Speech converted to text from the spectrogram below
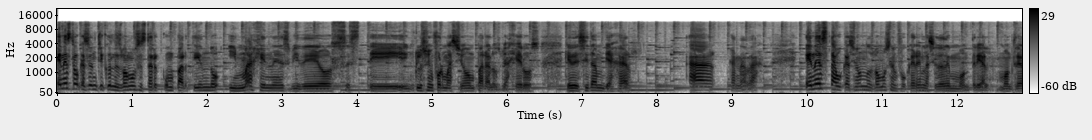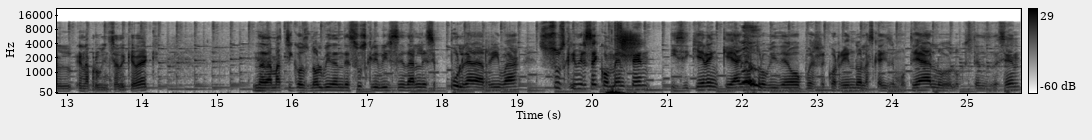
En esta ocasión chicos les vamos a estar compartiendo imágenes, videos, este, incluso información para los viajeros que decidan viajar a Canadá. En esta ocasión nos vamos a enfocar en la ciudad de Montreal, Montreal en la provincia de Quebec. Nada más chicos, no olviden de suscribirse, darle ese pulgar arriba, suscribirse, comenten y si quieren que haga otro video pues recorriendo las calles de Montreal o lo que ustedes deseen,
